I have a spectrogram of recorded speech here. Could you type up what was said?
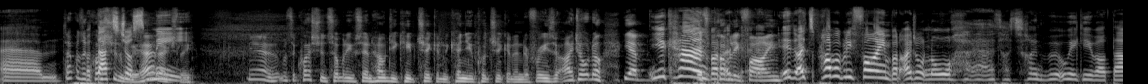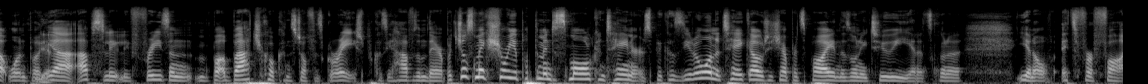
Um, That was a but question that's just we had, me. actually. Yeah, it was a question. Somebody was saying, "How do you keep chicken? Can you put chicken in the freezer?" I don't know. Yeah, You can, It's but probably it- fine. It, it's probably fine, but I don't know. I was kind of a bit wiggy about that one, but Yeah. yeah, absolutely. Freezing, but batch cooking stuff is great because you have them there. But just make sure you put them into small containers because you don't want to take out a shepherd's pie and there's only two e and it's gonna, you know, it's for 5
